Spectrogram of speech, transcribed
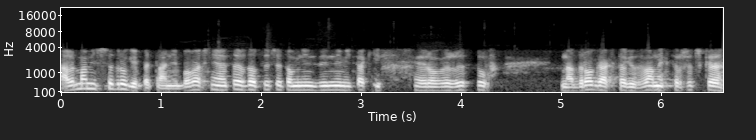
Ale mam jeszcze drugie pytanie, bo właśnie też dotyczy to między innymi takich rowerzystów na drogach tak zwanych troszeczkę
